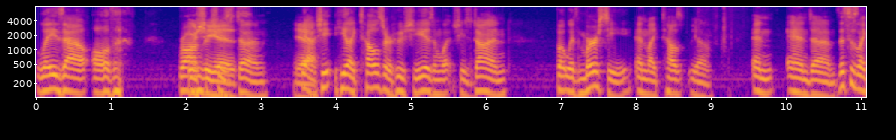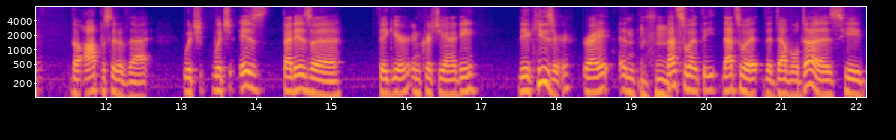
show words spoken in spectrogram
lays out all the wrong that she's is. done Yeah. yeah. she he like tells her who she is and what she's done but with mercy and like tells you know and and um this is like the opposite of that which which is that is a figure in christianity the accuser right and Mhm. that's what the that's what the devil does he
